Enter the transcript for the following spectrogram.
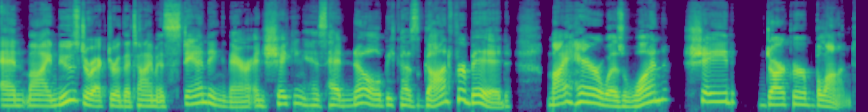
And my news director at the time is standing there and shaking his head no, because God forbid my hair was one shade darker blonde.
